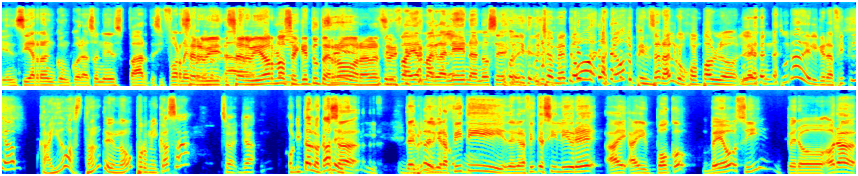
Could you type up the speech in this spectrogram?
y encierran con corazones partes y Fortnite. Servi- servidor no sé qué tu terror. Free Fire Magdalena, no sé. Oye, escúchame, acabo, acabo de pensar algo, Juan Pablo. La cultura del graffiti ha caído bastante, ¿no? Por mi casa. O sea, ya. Ahorita lo acabas O sea, de decir. De- del graffiti, del graffiti así libre hay, hay poco, veo, sí, pero ahora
